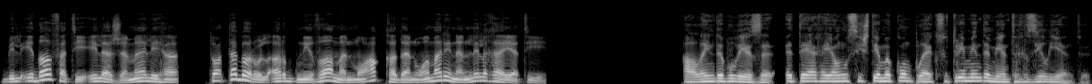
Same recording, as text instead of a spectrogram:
بالإضافة إلى جمالها، تعتبر الأرض نظامًا معقدًا ومرنًا للغاية. Além da beleza, a Terra é um sistema complexo tremendamente resiliente.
